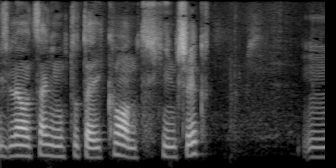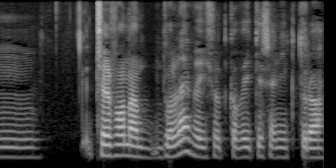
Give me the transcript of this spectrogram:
źle ocenił tutaj kąt Chińczyk. Mm czerwona do lewej środkowej kieszeni, która,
